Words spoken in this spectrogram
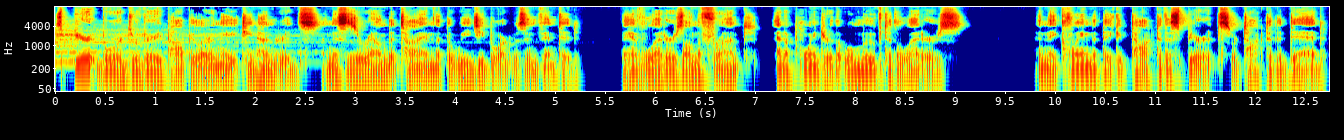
Spirit boards were very popular in the 1800s, and this is around the time that the Ouija board was invented. They have letters on the front and a pointer that will move to the letters, and they claim that they could talk to the spirits or talk to the dead.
